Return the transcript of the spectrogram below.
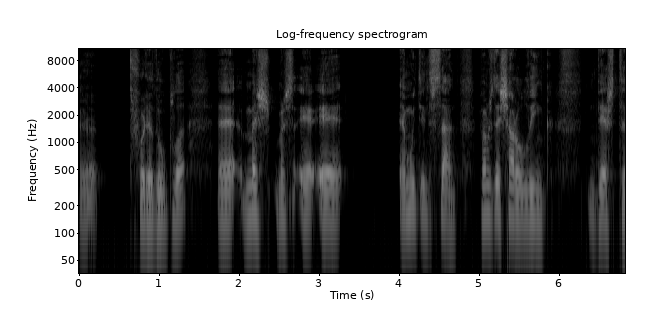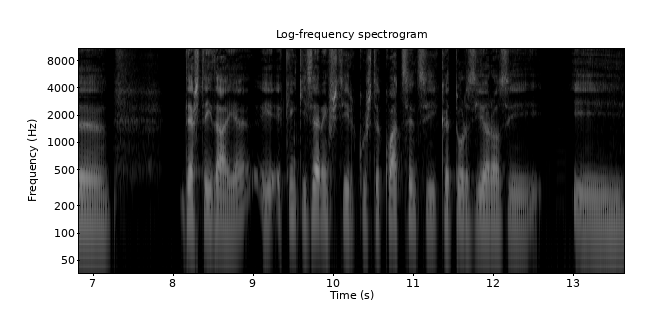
eh, de folha dupla, eh, mas, mas é, é é muito interessante. Vamos deixar o link deste, desta ideia. E quem quiser investir custa 414 euros e. e...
